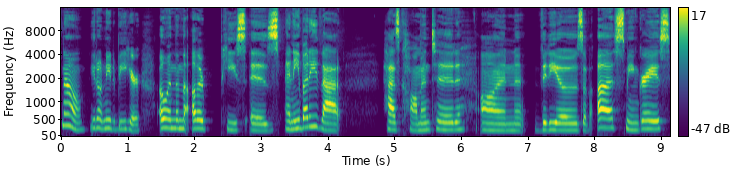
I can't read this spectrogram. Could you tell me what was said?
no, you don't need to be here. Oh, and then the other piece is anybody that has commented on videos of us, me and Grace,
